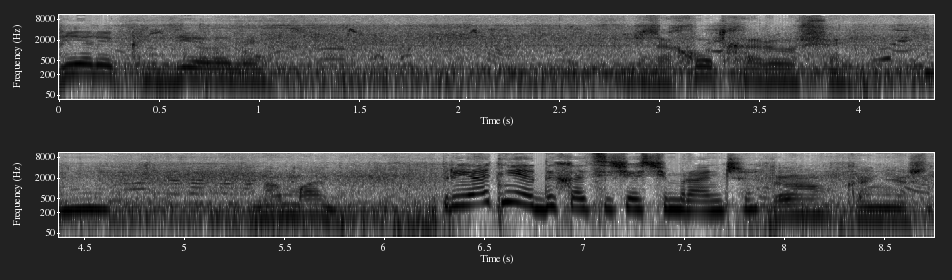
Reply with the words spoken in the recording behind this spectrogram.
берег сделали. Заход хороший. Нормально. Приятнее отдыхать сейчас, чем раньше. Да, конечно.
